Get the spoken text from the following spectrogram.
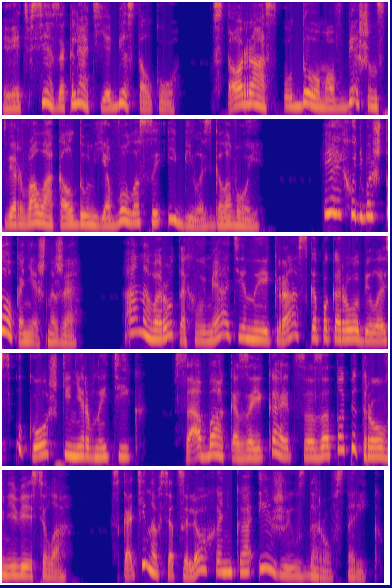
Ведь все заклятия без толку. Сто раз у дома в бешенстве рвала колдунья волосы и билась головой. Ей хоть бы что, конечно же. А на воротах вмятины и краска покоробилась, у кошки нервный тик. Собака заикается, зато Петровне весело. Скотина вся целехонька и жив-здоров старик.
